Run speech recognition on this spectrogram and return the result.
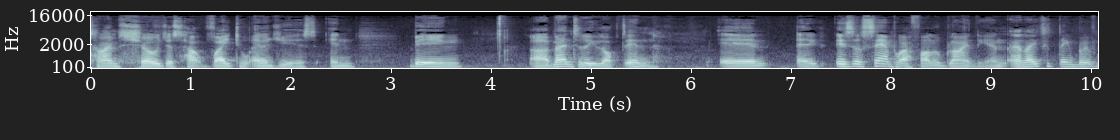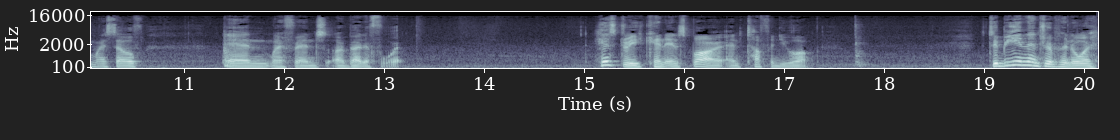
Times show just how vital energy is in being uh, mentally locked in. And it's a sample I follow blindly, and I like to think both myself and my friends are better for it. History can inspire and toughen you up. To be an entrepreneur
